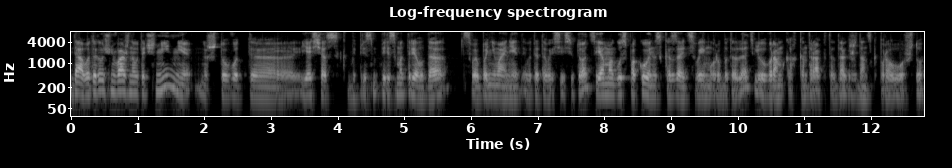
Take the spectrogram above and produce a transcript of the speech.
Да, вот это очень важное уточнение, что вот э, я сейчас как бы пересмотрел, да, свое понимание вот этого всей ситуации, я могу спокойно сказать своему работодателю в рамках контракта, да, гражданско-правового, что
